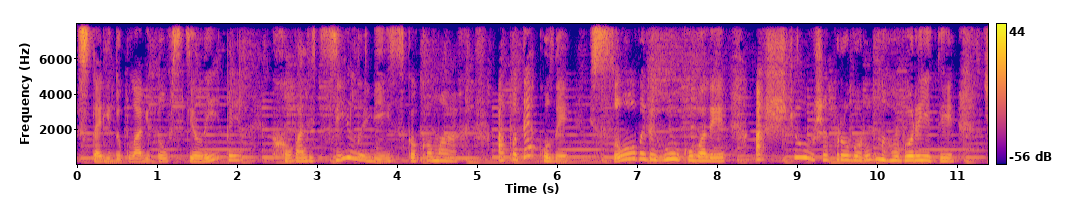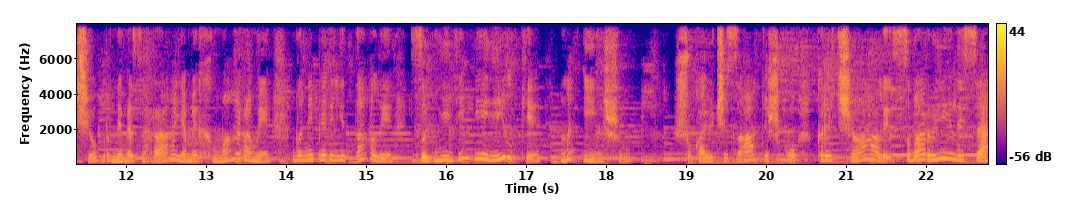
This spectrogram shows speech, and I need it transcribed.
Старі дуплаві товсті липи ховали ціле військо комах, а подекуди й сови вигукували. А що вже про ворон говорити? Чорними зграями, хмарами вони перелітали з однієї гілки на іншу шукаючи затишку, кричали, сварилися,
